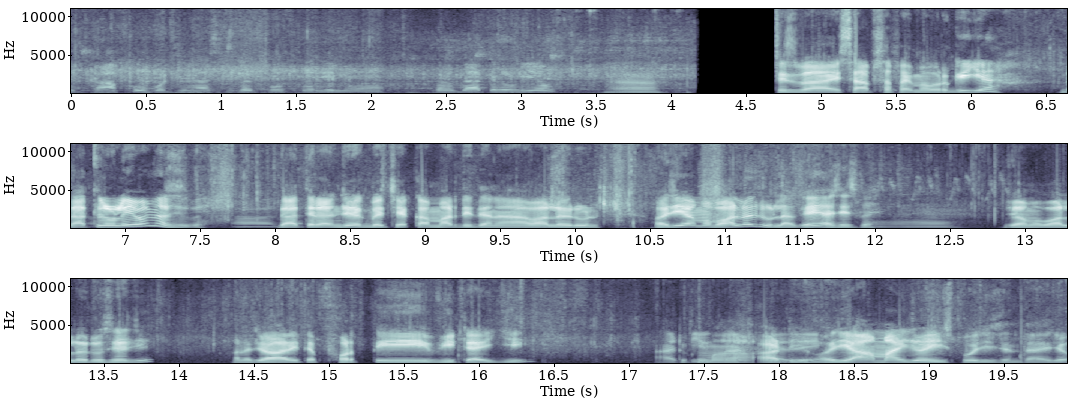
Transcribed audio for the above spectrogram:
એક કાપવું પડશે આશીષભાઈ ફોટ કરીને પણ દાંતેલું લઈ આવો. હા. આશીષભાઈ સાફ સફાઈમાં વર્ગી ગયા? દાંતેલું લઈ આવો ને આશીષભાઈ દાંતેલા. જો એક બે ચેક્કા મારી દીધા ને આ વાલોયરું હજી આમાં વાલોયરું લાગે આશીષભાઈ જો આમાં વાલોયરું છે હજી. અને જો આ રીતે ફરતી વીટાઈ ગઈ. ટૂંકમાં આટી હજી આમાં જો ઈ પોઝિશન થાય. જો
